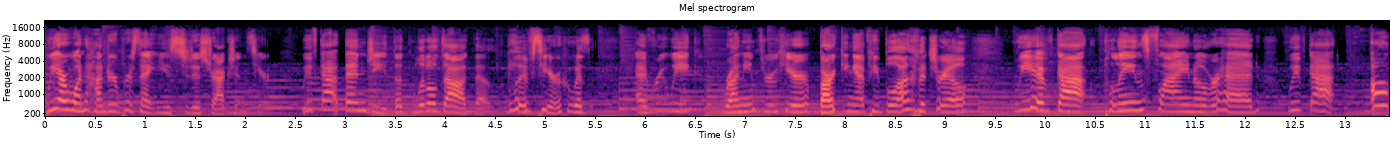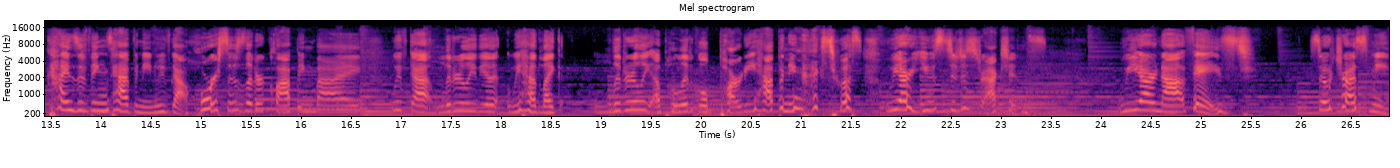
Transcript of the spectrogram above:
We are 100% used to distractions here. We've got Benji, the little dog that lives here, who is every week running through here, barking at people on the trail. We have got planes flying overhead. We've got all kinds of things happening. We've got horses that are clapping by. We've got literally the we had like literally a political party happening next to us. We are used to distractions. We are not fazed. So trust me,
